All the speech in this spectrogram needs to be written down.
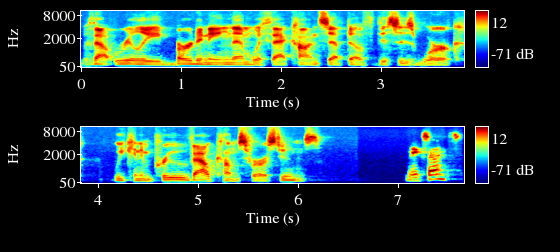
without really burdening them with that concept of this is work we can improve outcomes for our students makes sense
